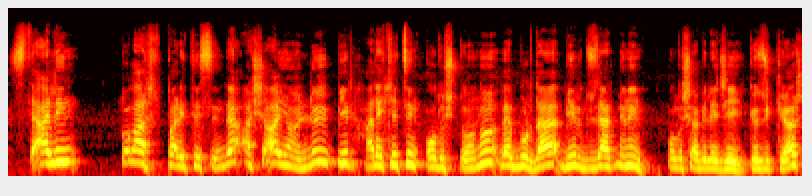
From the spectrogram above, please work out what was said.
sterlin dolar paritesinde aşağı yönlü bir hareketin oluştuğunu ve burada bir düzeltmenin oluşabileceği gözüküyor.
